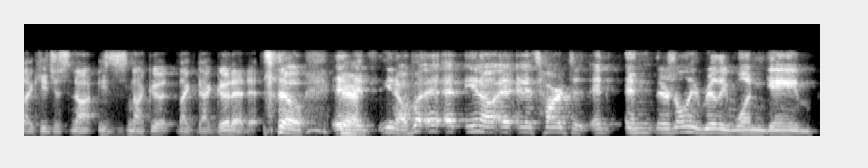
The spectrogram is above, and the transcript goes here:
like he's just not he's just not good like that good at it. So it, Yeah. it's you know, but it, it- you know, and, and it's hard to and and there's only really one game.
